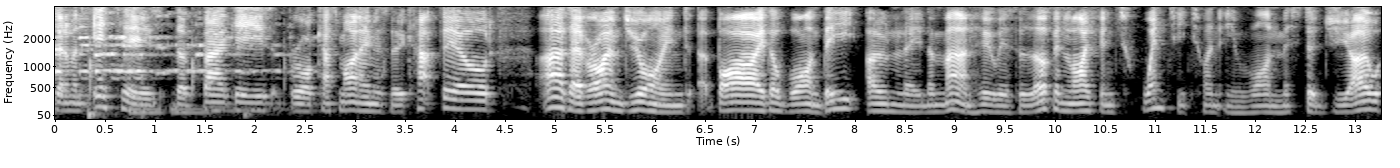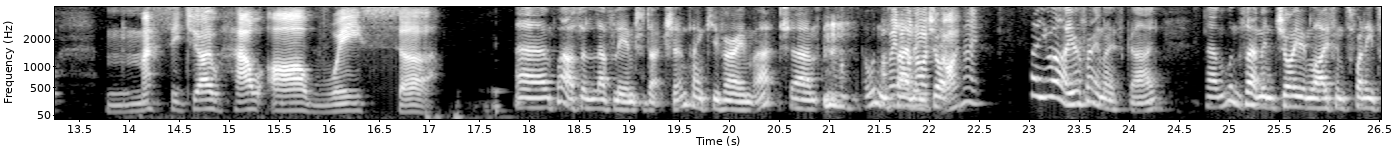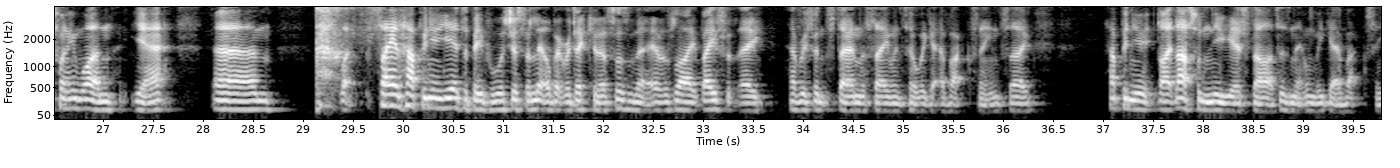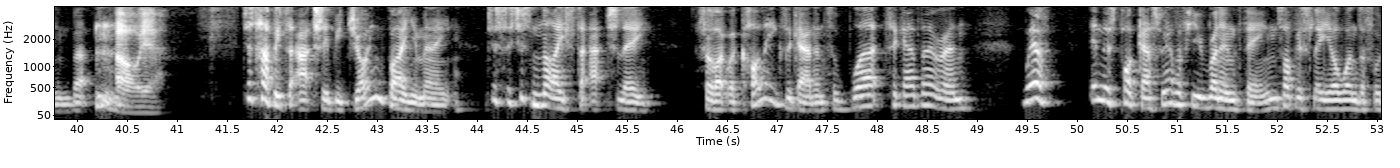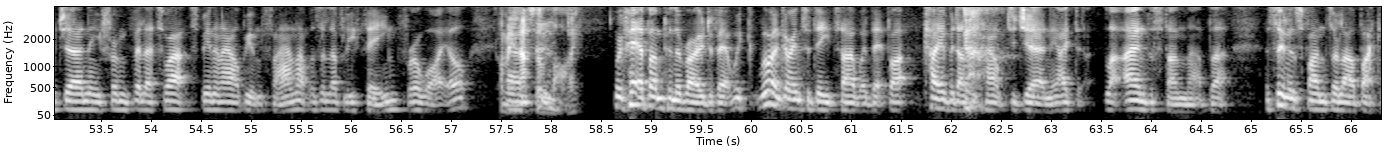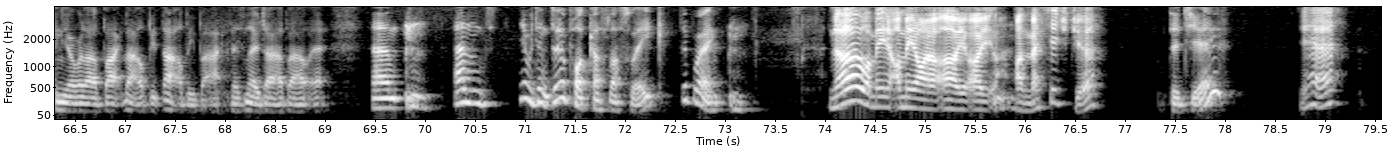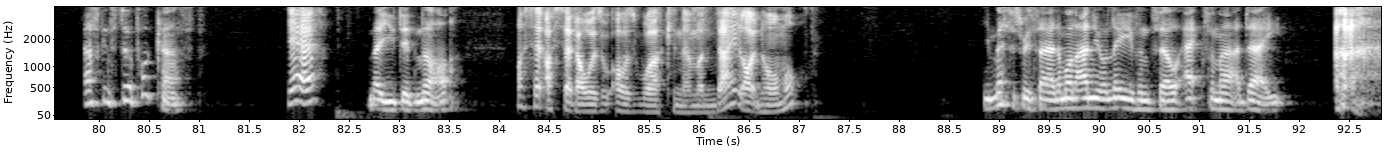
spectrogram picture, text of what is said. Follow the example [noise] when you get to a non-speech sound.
and gentlemen, it is the Baggies broadcast. My name is Luke Hatfield. As ever, I am joined by the one, the only, the man who is loving life in 2021, Mr. Joe Massey. Joe, how are we, sir? Uh, well, it's a lovely introduction. Thank you very much. Um, [clears throat] I wouldn't I say mean, I'm I'm a nice enjoying. guy, mate. Oh, you are. You're a very nice guy. Um, I wouldn't say I'm enjoying life in 2021 yet. Um, like saying Happy New Year to people was just a little bit ridiculous, wasn't it? It was like basically everything's staying the same until we get a vaccine. So Happy New like that's when New Year starts, isn't it? When we get a vaccine. But [clears throat] Oh, yeah. just happy to actually be joined by you, mate. Just it's just nice to actually feel like we're colleagues again and to work together. And we have in this podcast we have a few running themes. Obviously, your wonderful journey from Villa to out to being an Albion fan that was a lovely theme for a while. I mean, Um, that's a [clears throat] lie. We've hit a bump in the road of it. We, we won't go into detail with it, but COVID hasn't [laughs] helped your journey. I, like, I understand that, but as soon as fans are allowed back and you're allowed back, that'll be that'll be back. There's no doubt about it. Um, [clears throat] and yeah, we didn't do a podcast last week, did we? No, I mean, I mean, I, I, I, I messaged you. Did you? Yeah, Asking to do a podcast? yeah. No, you did not. I said, I said I was, I was working the Monday like normal. You messaged me saying I'm on annual leave until X amount of date. [laughs] I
